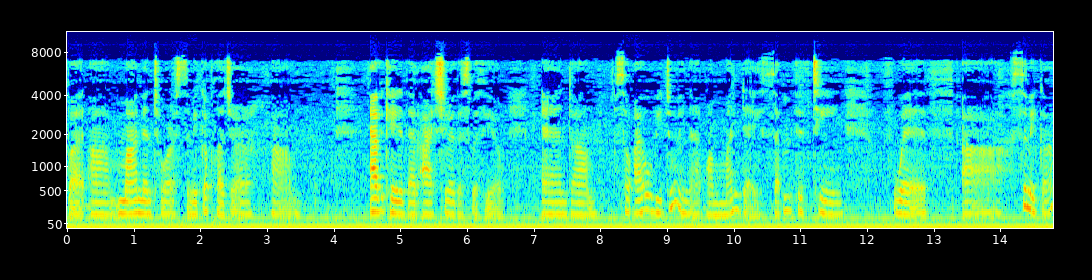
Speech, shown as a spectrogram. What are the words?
but um, my mentor, Samika Pledger, um, advocated that I share this with you. And um, so I will be doing that on Monday, 7.15 with uh, Samika.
